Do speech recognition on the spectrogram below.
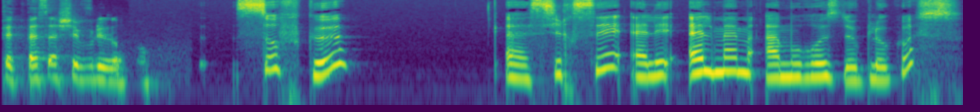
Faites pas ça chez vous les enfants. Sauf que euh, Circé, elle est elle-même amoureuse de Glaucos.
